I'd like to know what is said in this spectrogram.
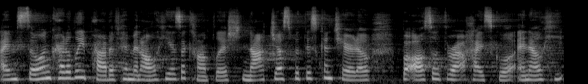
I am so incredibly proud of him and all he has accomplished, not just with this concerto, but also throughout high school, and, he,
